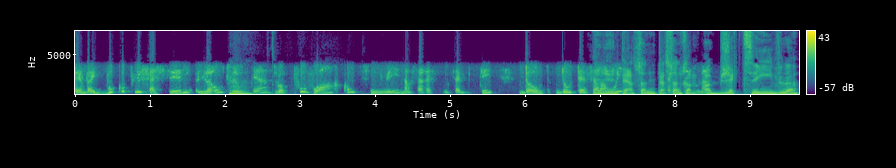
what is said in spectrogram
Ça va être beaucoup plus facile. L'autre, Hmm. l'hôtesse, va pouvoir continuer dans sa responsabilité d'autre d'hôtesse. Alors une oui, personne, une personne comme objective, là.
